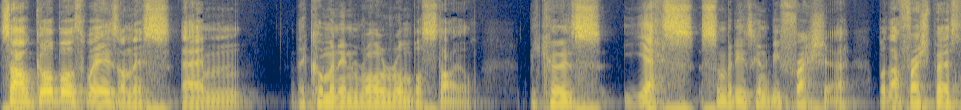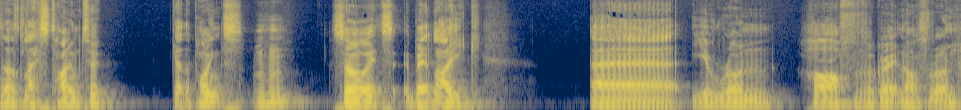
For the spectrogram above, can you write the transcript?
So I'll go both ways on this. Um, they're coming in Royal Rumble style because, yes, somebody's going to be fresher, but that fresh person has less time to get the points. Mm-hmm. So it's a bit like uh, you run half of a Great North run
